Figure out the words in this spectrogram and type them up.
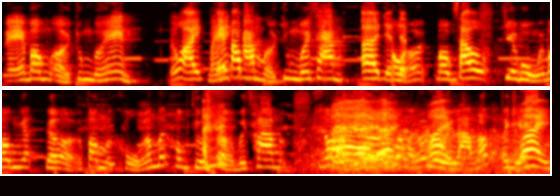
Bé bông ở chung với em Đúng rồi Bé, Bé, bông Cam ở chung với Sam Ê dịch Trời ơi bông Sau chia buồn với bông nhá Giờ ở phòng là khổ lắm ấy Không sướng ở với Sam. Nó Ê, ê, ê, mà nó lười làm lắm Cái gì vậy? Quay,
